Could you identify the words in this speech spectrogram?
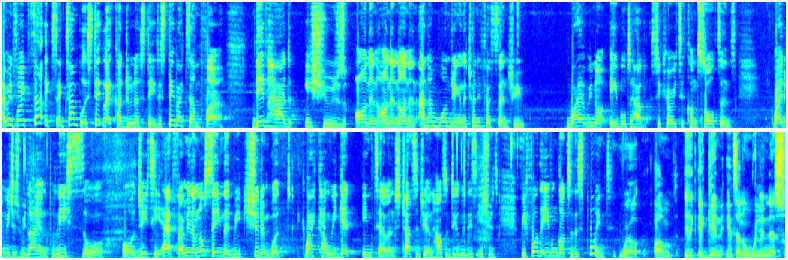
I mean, for exa example, a state like Kaduna State, a state like Zamfara, they've had issues on and on and on. And, and I'm wondering, in the 21st century, why are we not able to have security consultants why do we just rely on police or, or JTF? I mean, I'm not saying that we shouldn't, but why can't we get intel and strategy on how to deal with these issues before they even got to this point? Well, um, again, it's an unwillingness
